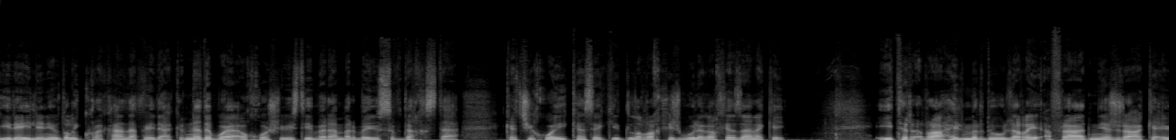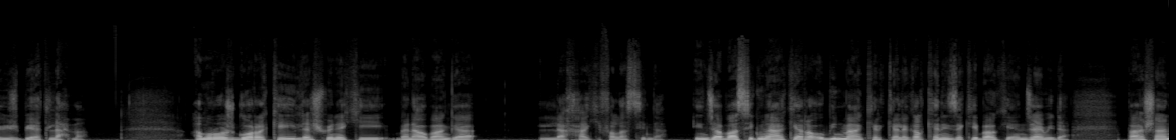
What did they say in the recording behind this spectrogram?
ئیرەی لە نێو دڵی کوڕەکاندا پەیداکرد نەدەبواە ئەو خۆشەویستی بەرامبەر بە یوسف دەرخستە کەچی خۆی کەسێکی دڵڕەقیش بوو لەگەڵ خێزانەکەی ئیتر ڕاحیل مرد و لە ڕێی ئەفراد نێژرا کە ئەویش بێت لەحمە ئەمڕۆژ گۆڕەکەی لە شوێنێکی بەناوبانگە لە خاکی فەڵەستیندا اینجا باسی گوناهەکەی ڕەوبینمان کرد کە لەگەڵ کەنیزەکەی باوکی ئەنجامیدا پاشان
